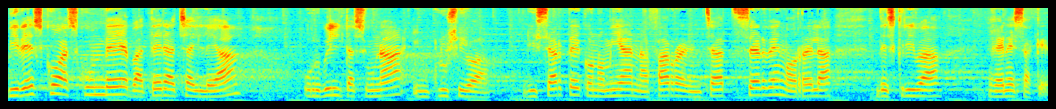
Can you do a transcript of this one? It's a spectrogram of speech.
bidezko askunde bateratzailea, hurbiltasuna, inklusioa. Gizarte ekonomia Nafarroarentzat zer den horrela deskriba genezake.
